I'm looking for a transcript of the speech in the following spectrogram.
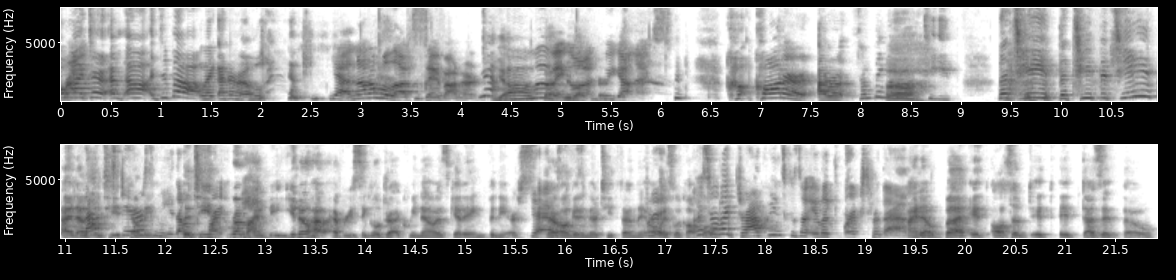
oh, I Right. did, um, uh, I did that. Like I don't know. Yeah, not a whole lot to say about her. Yeah. Yeah, but Moving we on. her. Who you got next? Con- Connor, I wrote something about Ugh. teeth. The teeth, the teeth, the teeth. I know that the teeth scares coming. me. That the teeth frighten me. remind me. You know how every single drag queen now is getting veneers. Yeah, They're all getting their teeth done. They But always it- look Because they're like drag queens because it like works for them. I know, but it also it it doesn't though.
